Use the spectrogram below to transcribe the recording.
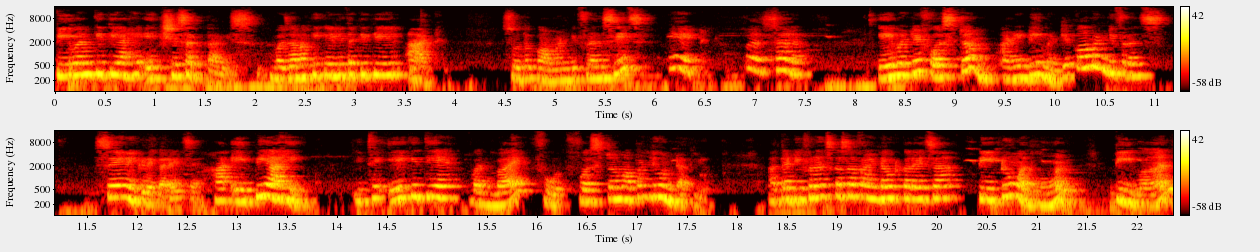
टी वन किती आहे? एकशे सत्तावीस. वजाबाकी केली तर किती येईल? आठ. So the common difference is eight बस झालं. ए म्हणजे फर्स्ट टर्म आणि डी म्हणजे कॉमन डिफरन्स सेम इकडे करायचंय. हा एपी आहे. इथे ए किती आहे? One by four first term आपण लिहून टाकली. आता डिफरन्स कसा फाइंड आउट करायचा? टी टू मधून टी वन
